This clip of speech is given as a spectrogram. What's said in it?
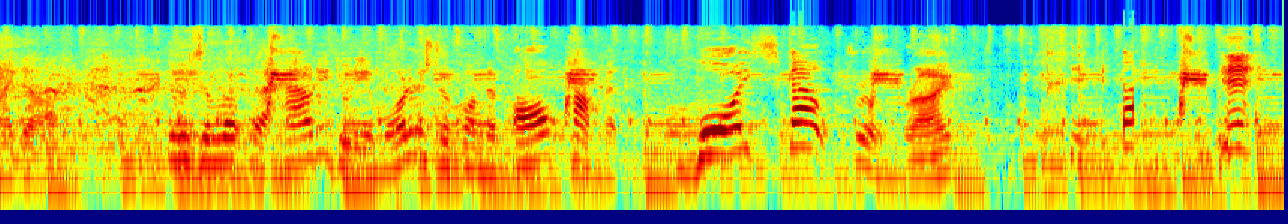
my dog. It was a look, a howdy doody, and Mortimer Snerd formed an all puppet Boy Scout troop. Right?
